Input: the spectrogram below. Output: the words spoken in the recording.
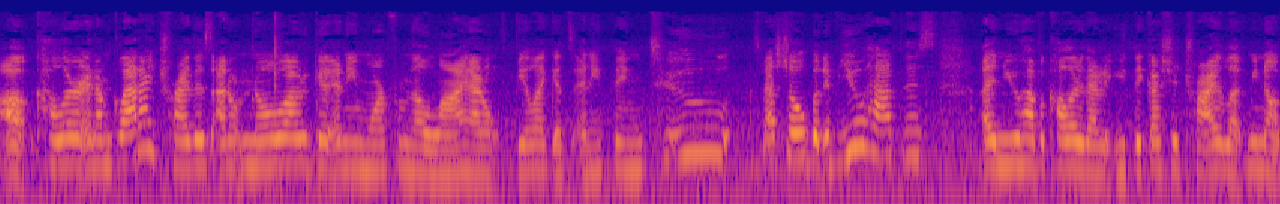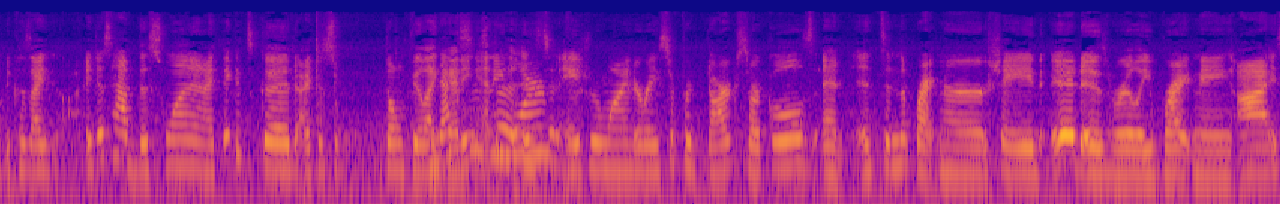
uh, color and I'm glad I tried this. I don't know I would get any more from the line. I don't feel like it's anything too special but if you have this and you have a color that you think I should try let me know because I I just have this one and I think it's good. I just don't feel like Next getting anymore. The Instant Age Rewind Eraser for dark circles, and it's in the brightener shade. It is really brightening. I,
